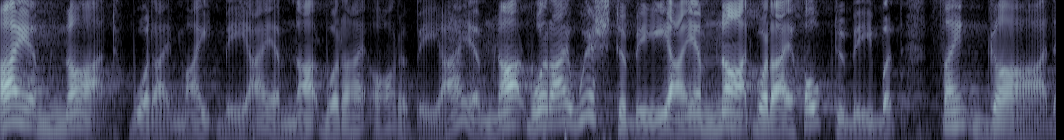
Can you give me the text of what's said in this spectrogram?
I am not what I might be. I am not what I ought to be. I am not what I wish to be. I am not what I hope to be. But thank God,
